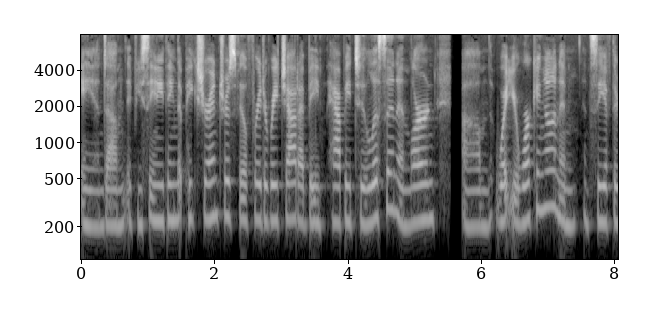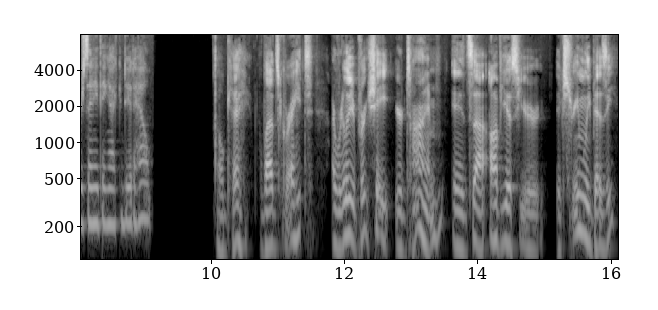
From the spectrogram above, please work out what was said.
And um, if you see anything that piques your interest, feel free to reach out. I'd be happy to listen and learn um, what you're working on and, and see if there's anything I can do to help. Okay, well, that's great. I really appreciate your time. It's uh, obvious you're extremely busy.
